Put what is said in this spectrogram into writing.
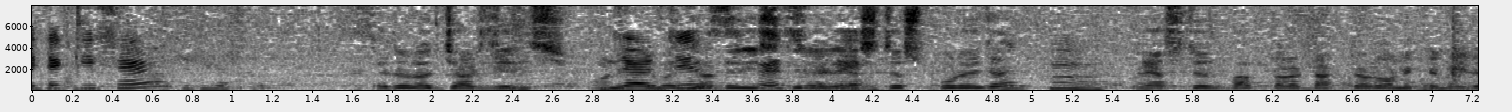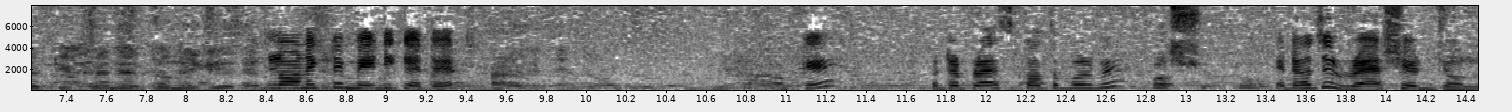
এটা কিসের? এটা হলো জার্জেন্স অনেক Jargins যাদের স্কিনে। র্যাশ টেস্ট পড়ে যায় হুম। র্যাশ টেস্ট ভাব তারা ডাক্তারও অনেকটা মেয়েদের ট্রিটমেন্টের জন্য দিয়ে দেয়। এগুলো অনেকটা মেডিকেটেড হ্যাঁ। ওকে এটার প্রাইস কত পড়বে? পাঁচশো। এটা হচ্ছে র্যাশের জন্য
